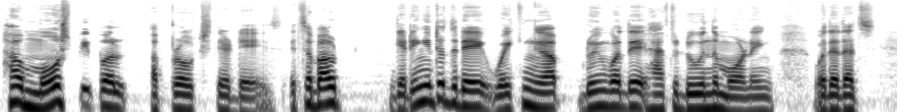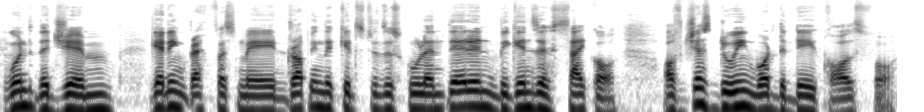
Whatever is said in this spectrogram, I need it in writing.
how most people approach their days. It's about getting into the day, waking up, doing what they have to do in the morning, whether that's going to the gym, getting breakfast made, dropping the kids to the school, and therein begins a cycle of just doing what the day calls for.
